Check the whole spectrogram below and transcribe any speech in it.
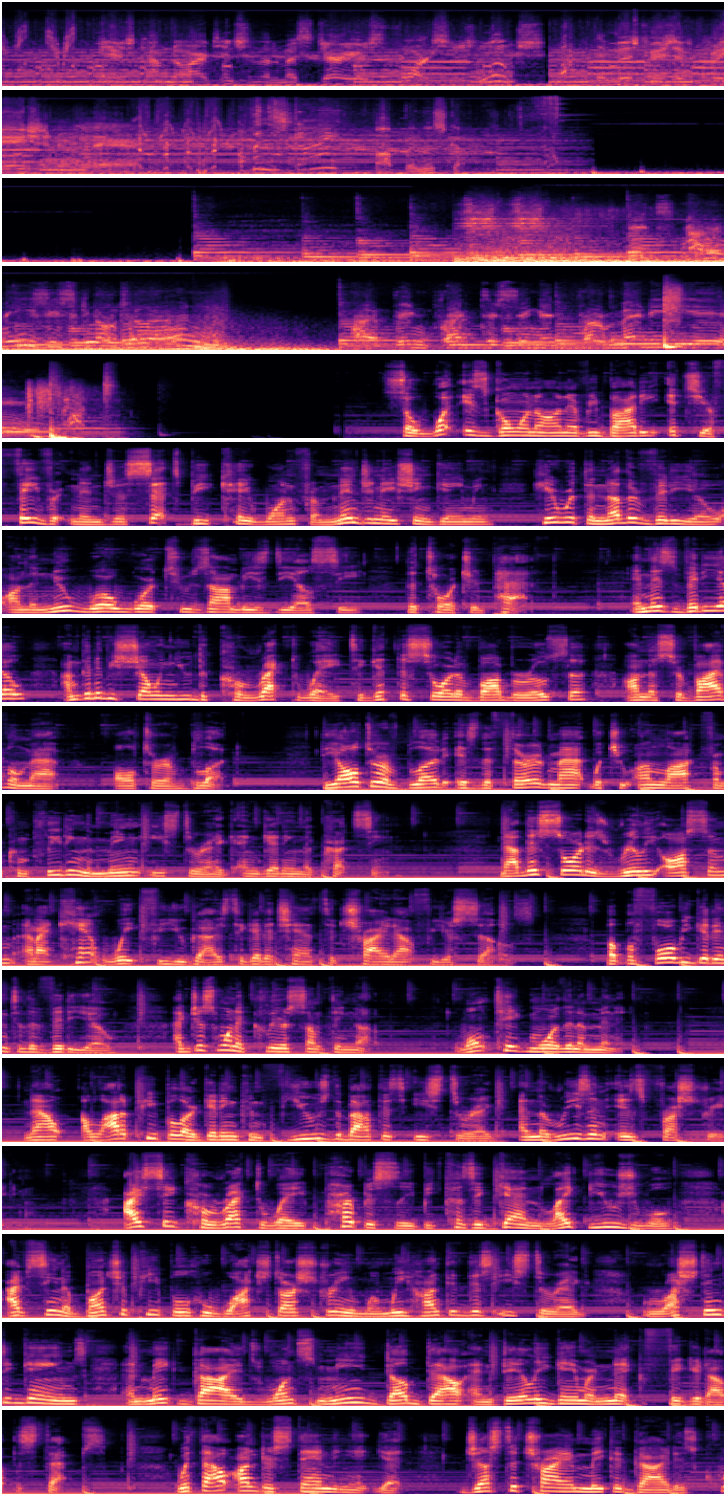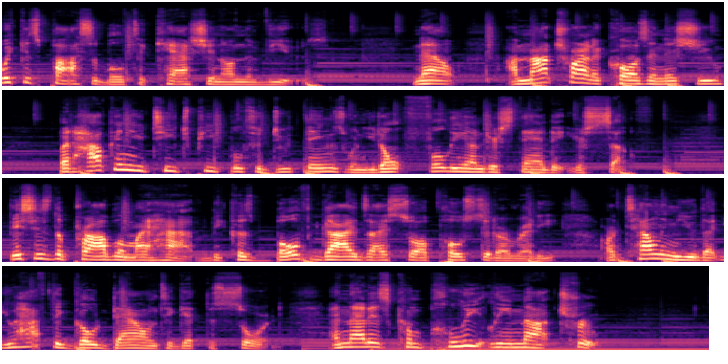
It has come to our attention that a mysterious force is loose. The mysteries of creation are there. Up in the sky? Up in the sky. It's not an easy skill to learn. I've been practicing it for many years. So what is going on everybody? It's your favorite ninja, CETS BK1 from Ninja Nation Gaming, here with another video on the new World War II Zombies DLC, The Tortured Path. In this video, I'm going to be showing you the correct way to get the Sword of Barbarossa on the survival map, Altar of Blood. The Altar of Blood is the third map which you unlock from completing the main easter egg and getting the cutscene. Now this sword is really awesome and I can't wait for you guys to get a chance to try it out for yourselves. But before we get into the video, I just want to clear something up. Won't take more than a minute. Now, a lot of people are getting confused about this easter egg and the reason is frustrating. I say correct way purposely because again, like usual, I've seen a bunch of people who watched our stream when we hunted this easter egg, rushed into games, and make guides once me, Dubbed Out, and Daily Gamer Nick figured out the steps. Without understanding it yet, just to try and make a guide as quick as possible to cash in on the views. Now, I'm not trying to cause an issue, but how can you teach people to do things when you don't fully understand it yourself? This is the problem I have because both guides I saw posted already are telling you that you have to go down to get the sword, and that is completely not true.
